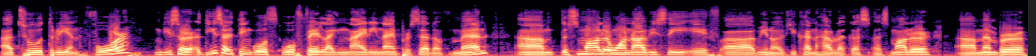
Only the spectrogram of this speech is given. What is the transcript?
uh, two three and four. These are these are i think will, will fit like 99 percent of men. Um, the smaller one obviously if uh, you know if you kind of have like a, a smaller uh, member.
